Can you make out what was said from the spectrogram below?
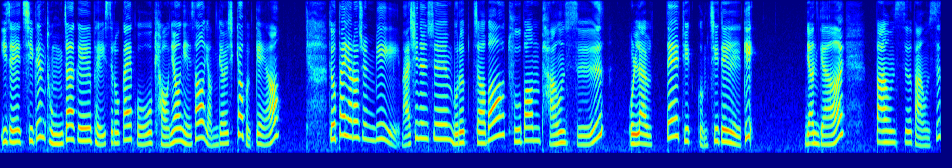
이제 지금 동작을 베이스로 깔고 변형해서 연결시켜 볼게요. 두 팔 열어 준비. 마시는 숨 무릎 접어 두 번 바운스. 올라올 때 뒤꿈치 들기. 연결. 바운스, 바운스,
